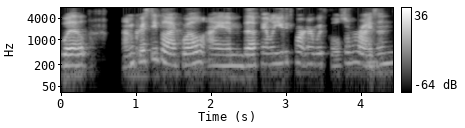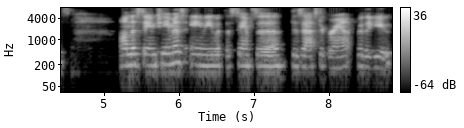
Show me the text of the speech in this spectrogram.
Well, I'm Christy Blackwell. I am the Family Youth Partner with Coastal Horizons on the same team as Amy with the SAMHSA Disaster Grant for the youth.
